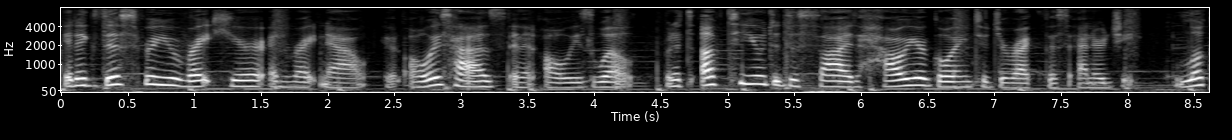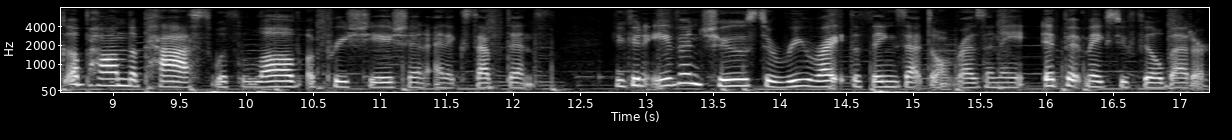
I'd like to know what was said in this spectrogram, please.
It exists for you right here and right now. It always has and it always will. But it's up to you to decide how you're going to direct this energy. Look upon the past with love, appreciation, and acceptance. You can even choose to rewrite the things that don't resonate if it makes you feel better.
